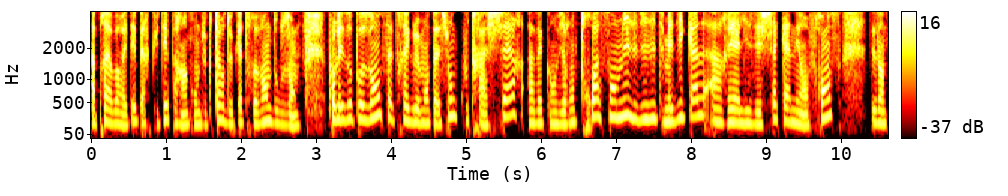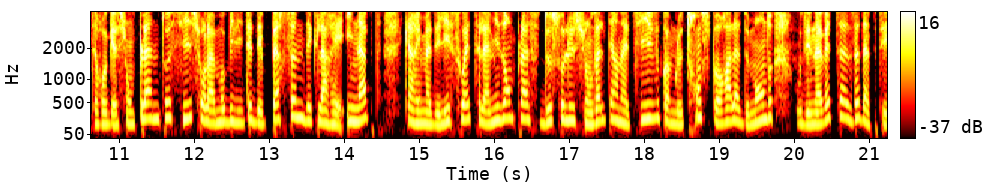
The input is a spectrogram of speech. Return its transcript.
après avoir été percuté par un conducteur de 92 ans. Pour les opposants, cette réglementation coûtera cher avec environ 300 000 visites médicales à réaliser chaque année en France. Des interrogations planent aussi sur la mobilité des personnes déclarées inaptes. Karima Deli souhaite la mise en place de solutions alternatives comme le transport à la demande ou des navettes adaptées.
